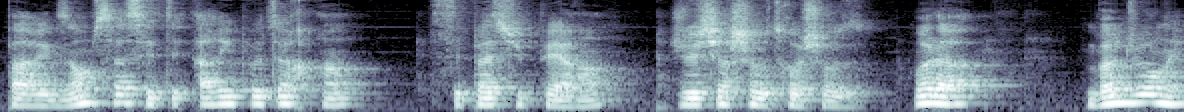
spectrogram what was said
Par exemple, ça c'était Harry Potter 1. C'est pas super, hein. Je vais chercher autre chose. Voilà. Bonne journée.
